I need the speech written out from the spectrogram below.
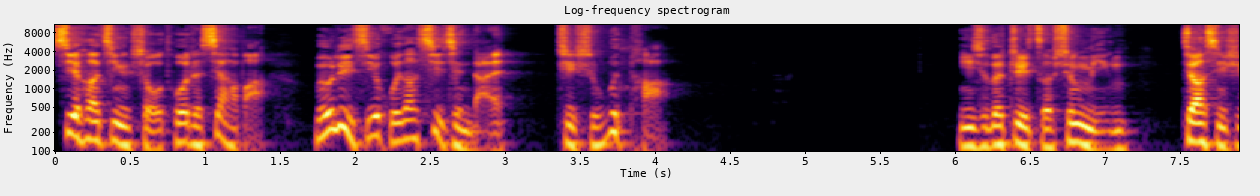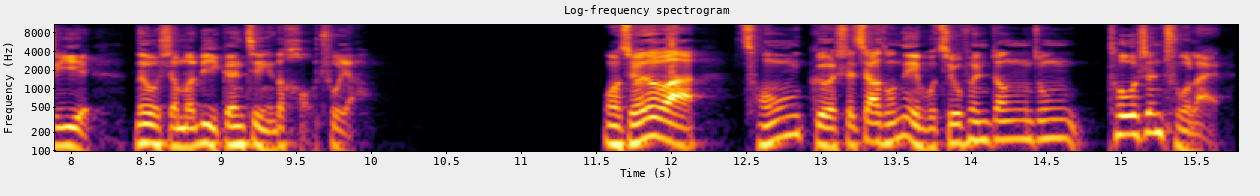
谢汉庆手托着下巴，没有立即回答谢剑南，只是问他：“你觉得这则声明？”嘉信实业能有什么立竿见影的好处呀？我觉得吧，从葛氏家族内部纠纷当中脱身出来，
